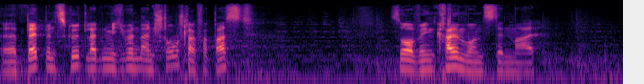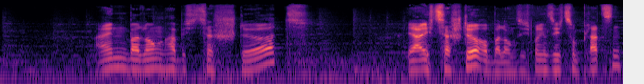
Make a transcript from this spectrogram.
Äh, Batmans Gürtel hat nämlich jemand einen Stromschlag verpasst. So, wen krallen wir uns denn mal? Einen Ballon habe ich zerstört. Ja, ich zerstöre Ballons. Ich bringe sie zum Platzen.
